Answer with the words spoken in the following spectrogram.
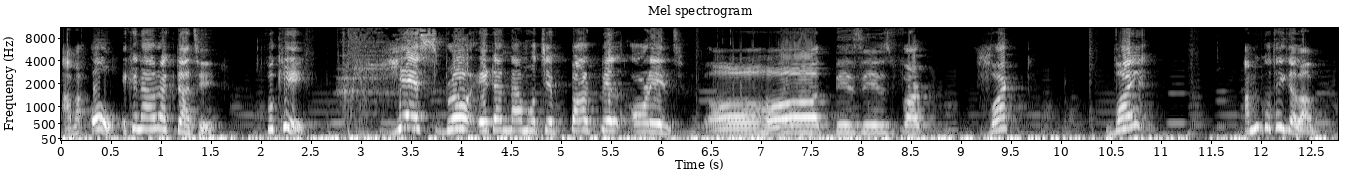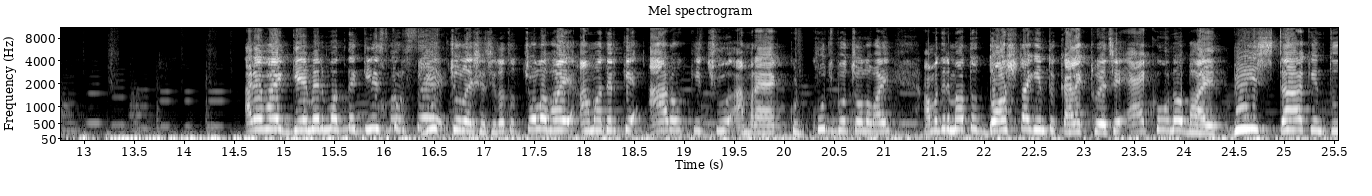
আমার, ও, এখানে আরও একটা আছে। ওকে ইয়েস ব্রো এটার নাম হচ্ছে purple orange oh this is per what আমি কোথায় গেলাম? আরে ভাই গেমের মধ্যে গ্লিচ করছে। গ্লিচ চলে এসেছিল তো চলো ভাই আমাদেরকে আরও কিছু আমরা এক খুঁজবো চলো ভাই। আমাদের মাত্র দশটা কিন্তু কালেক্ট হয়েছে এখনও ভাই বিশটা কিন্তু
